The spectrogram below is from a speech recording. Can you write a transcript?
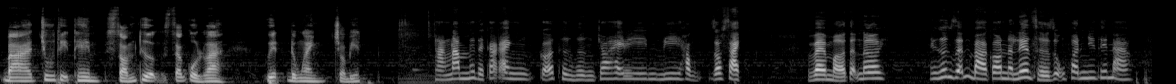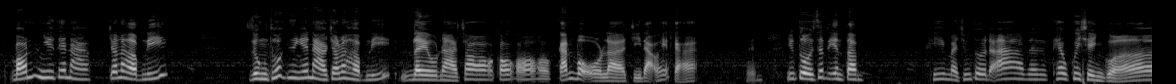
Bà Chu Thị Thêm, xóm thượng xã Cổ Loa, huyện Đông Anh cho biết. Hàng năm thì các anh có thường thường cho hay đi, đi học rau sạch, về mở tận nơi. Thì hướng dẫn bà con là nên sử dụng phân như thế nào, bón như thế nào cho nó hợp lý. Dùng thuốc như thế nào cho nó hợp lý, đều là cho có, có cán bộ là chỉ đạo hết cả. Nhưng tôi rất yên tâm khi mà chúng tôi đã theo quy trình của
